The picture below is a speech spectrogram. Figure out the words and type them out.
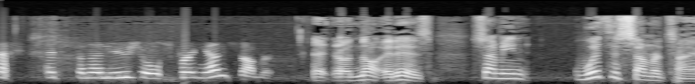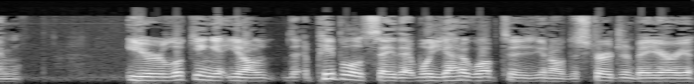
it's an unusual spring and summer. Uh, no, it is. So, I mean, with the summertime, you're looking at, you know, the, people say that, well, you got to go up to, you know, the Sturgeon Bay area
